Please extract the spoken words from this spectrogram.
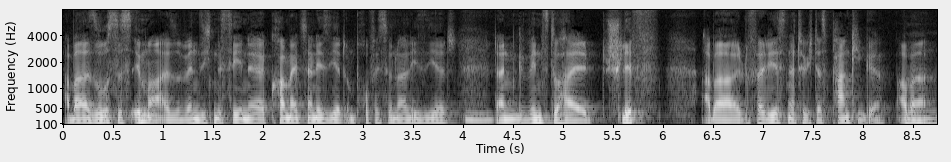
Aber so ist es immer. Also wenn sich eine Szene kommerzialisiert und professionalisiert, mhm. dann gewinnst du halt Schliff, aber du verlierst natürlich das Punkige. Aber mhm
